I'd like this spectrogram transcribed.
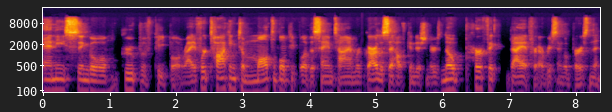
any single group of people, right? If we're talking to multiple mm-hmm. people at the same time, regardless of health condition, there's no perfect diet for every single person. That,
